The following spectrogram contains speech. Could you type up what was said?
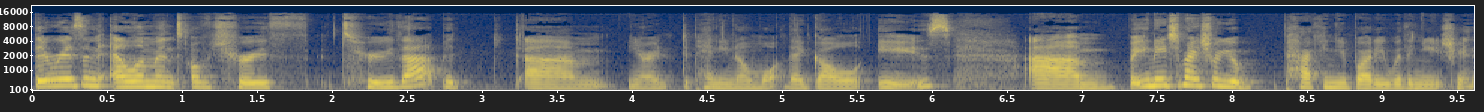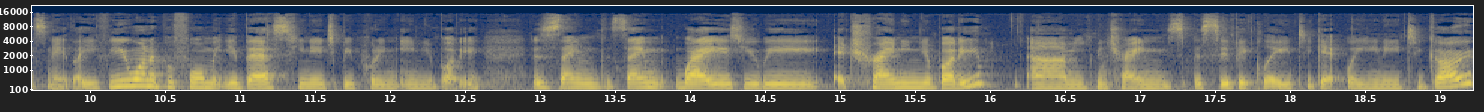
there is an element of truth to that, but, um, you know, depending on what their goal is. Um, but you need to make sure you're packing your body with the nutrients need. Like if you want to perform at your best, you need to be putting in your body. the same the same way as you be training your body. Um, you can train specifically to get where you need to go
